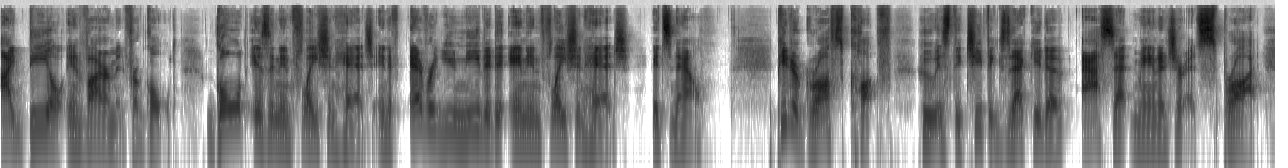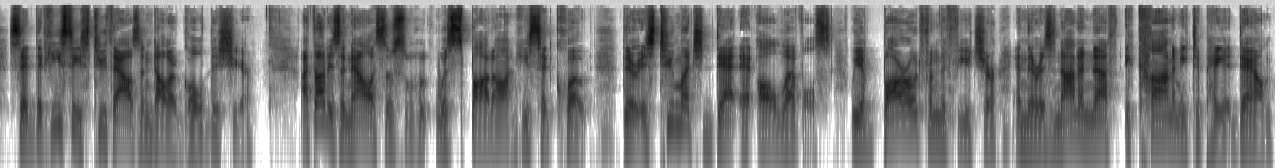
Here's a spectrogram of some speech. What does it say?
ideal environment for gold. Gold is an inflation hedge, and if ever you needed an inflation hedge, it's now. Peter Grosskopf, who is the chief executive asset manager at Sprott, said that he sees $2,000 gold this year. I thought his analysis was spot on. He said, quote, there is too much debt at all levels. We have borrowed from the future and there is not enough economy to pay it down.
